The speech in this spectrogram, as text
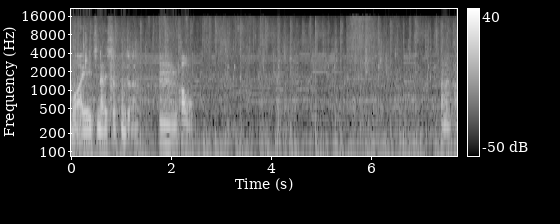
もう IH 慣れしちゃったんじゃない？うんかも。あなんか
